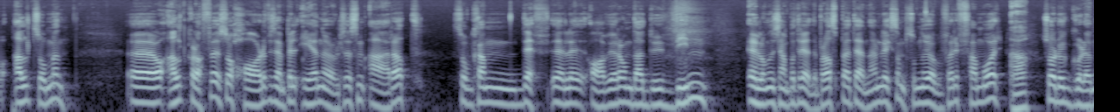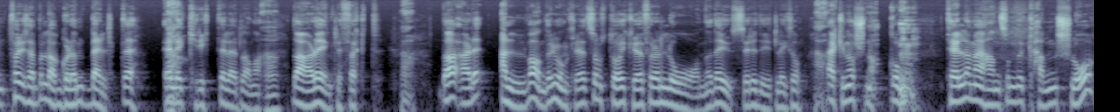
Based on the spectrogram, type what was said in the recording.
og alt sammen, eh, og alt klaffer, så har du f.eks. én øvelse som er at, som kan avgjøre om det er du vinner, eller om du kommer på tredjeplass på et NM, liksom, som du jobber for i fem år. Ja. Så har du glemt, da, glemt belte, eller Ja. kritt, eller et eller annet. Ja. Da er du egentlig fucked. Ja. Da er det elleve andre konkurrenter som står i kø for å låne det utstyret dit. liksom. Det er ikke noe snakk om. Til og med han som du kan slå,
